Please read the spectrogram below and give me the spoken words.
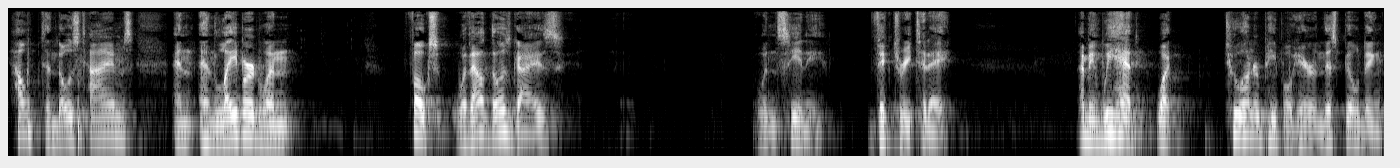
helped in those times and and labored when folks without those guys wouldn't see any victory today. I mean, we had what 200 people here in this building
